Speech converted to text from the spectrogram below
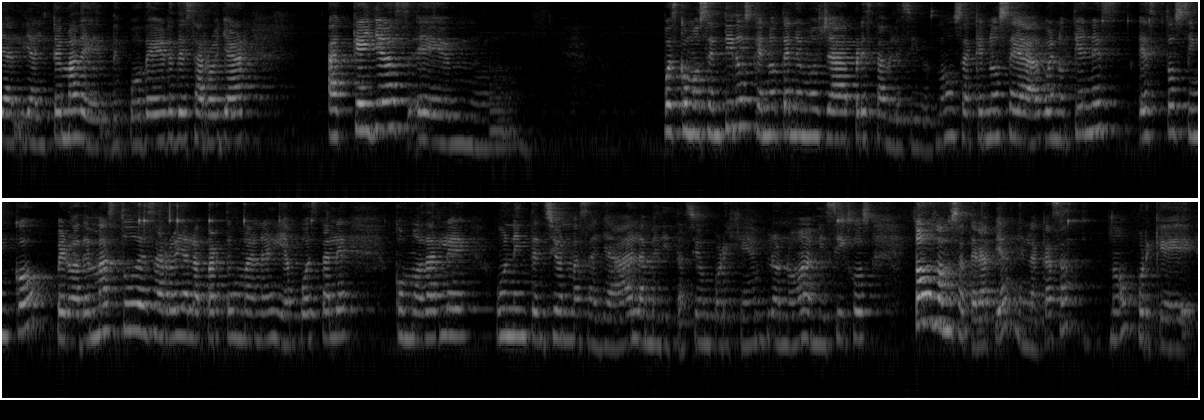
y, al, tema de, poder desarrollar aquellas, em, pues como sentidos que no tenemos ya preestablecidos, ¿no? O sea, que no sea, bueno, tienes estos cinco, pero además tú desarrolla la parte humana y apuéstale como a darle una intención más allá, a la meditación, por ejemplo, ¿no? A mis hijos, todos vamos a terapia en la casa, ¿no? Porque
